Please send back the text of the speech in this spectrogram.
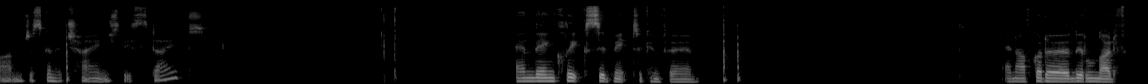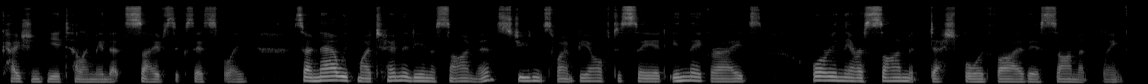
I'm just going to change this date. And then click submit to confirm. And I've got a little notification here telling me that's saved successfully. So now with my Turnitin assignment, students won't be able to see it in their grades or in their assignment dashboard via the assignment link.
